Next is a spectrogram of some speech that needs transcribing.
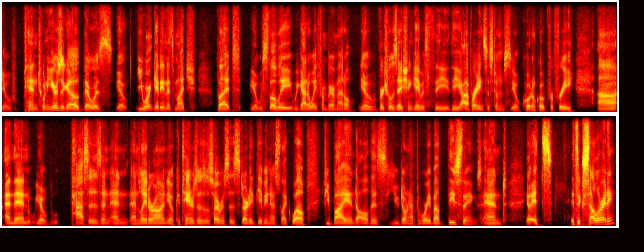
you know 10 20 years ago there was you know you weren't getting as much but you know we slowly we got away from bare metal. You know virtualization gave us the the operating systems you know quote unquote for free. Uh, and then you know PaaSes and and and later on you know containers as a services started giving us like well if you buy into all this you don't have to worry about these things. And you know it's it's accelerating.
